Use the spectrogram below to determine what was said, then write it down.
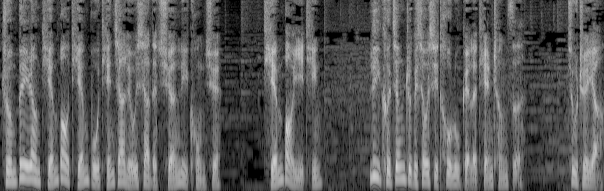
准备让田豹填补田家留下的权力空缺。田豹一听。立刻将这个消息透露给了田成子。就这样，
